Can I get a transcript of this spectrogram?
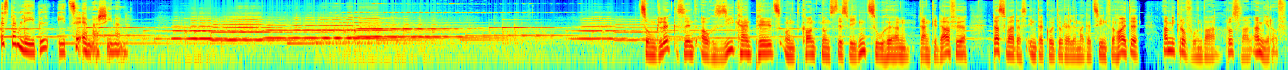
ist beim Label ECM erschienen. Zum Glück sind auch Sie kein Pilz und konnten uns deswegen zuhören. Danke dafür. Das war das interkulturelle Magazin für heute. Am Mikrofon war Ruslan Amirov.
